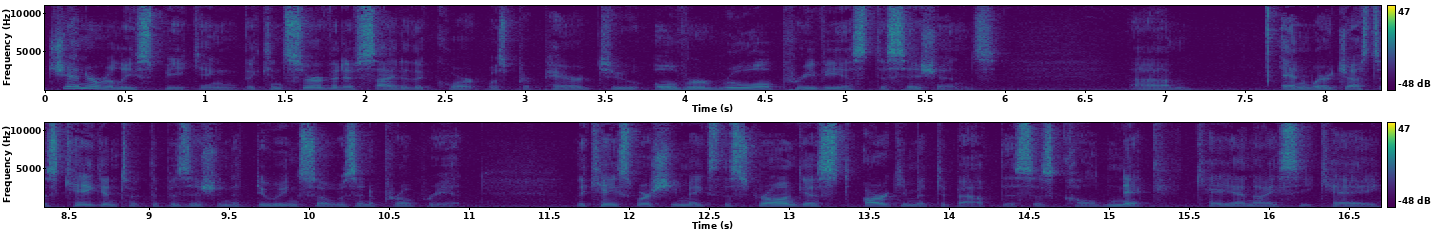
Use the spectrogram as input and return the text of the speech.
generally speaking, the conservative side of the court was prepared to overrule previous decisions. Um, and where Justice Kagan took the position that doing so was inappropriate. The case where she makes the strongest argument about this is called Knick, K N I C K,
